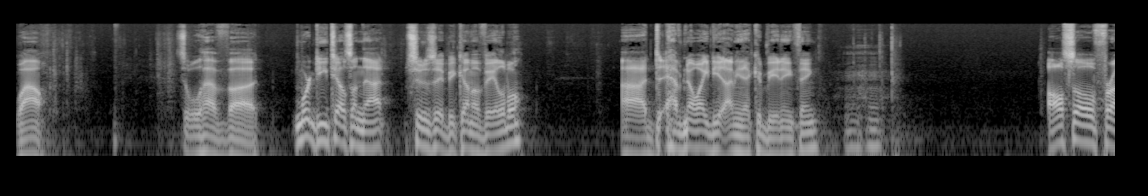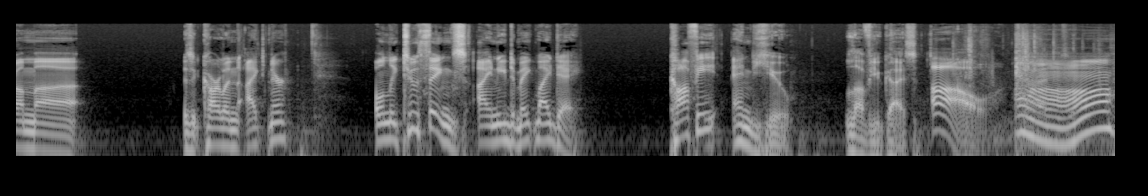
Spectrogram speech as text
Wow. So we'll have uh, more details on that as soon as they become available. Uh, have no idea. I mean, that could be anything. Also from, uh, is it Carlin Eichner? Only two things I need to make my day coffee and you. Love you guys. Oh. Aww.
